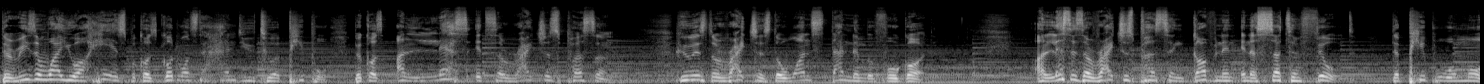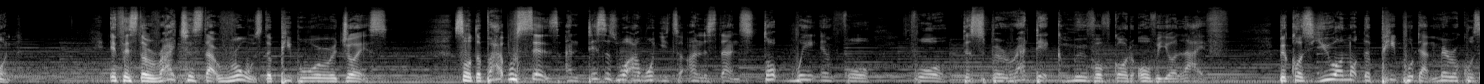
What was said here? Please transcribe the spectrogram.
The reason why you are here is because God wants to hand you to a people. Because unless it's a righteous person, who is the righteous, the one standing before God, unless it's a righteous person governing in a certain field, the people will mourn. If it's the righteous that rules, the people will rejoice. So the Bible says, and this is what I want you to understand stop waiting for, for the sporadic move of God over your life. Because you are not the people that miracles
